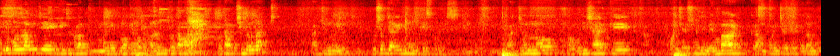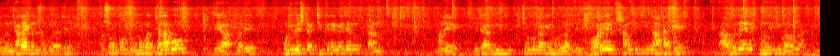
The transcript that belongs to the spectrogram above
ওই বললাম যে, এই মানে ব্লকের মতো ভালো অভিজ্ঞতা আমার কোথাও ছিল না। তার জন্য এই ওসব জায়গায় কিন্তু ফেস করে এসেছি। তার জন্য সভাপতি সাহেবকে, পঞ্চায়েত সমিতির মেম্বার, গ্রাম পঞ্চায়েতের প্রধান প্রধান যারা এখানে সকলে আছে, অসংখ্য ধন্যবাদ জানাব যে আপনাদের পরিবেশটা ঠিক রেখেছেন। কারণ মানে যেটা আমি কিছুক্ষণ আগে বললাম যে ঘরে শান্তি যদি না থাকে, তাহলে কোনো কিছু ভালো লাগবে না।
